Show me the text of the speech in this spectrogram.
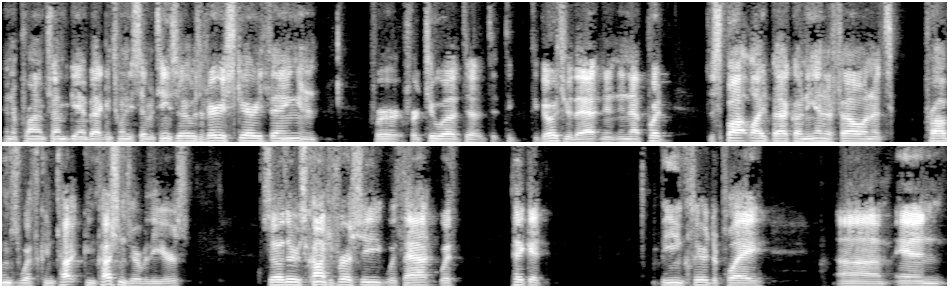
in a prime time game back in 2017. So it was a very scary thing, and for for Tua to to, to go through that, and, and, that put the spotlight back on the NFL and its problems with con- concussions over the years. So there's controversy with that, with Pickett being cleared to play, um, and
